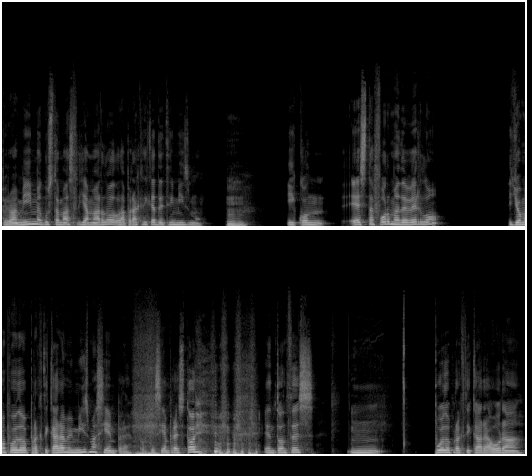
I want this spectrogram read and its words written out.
pero a mí me gusta más llamarlo la práctica de ti mismo. Y con esta forma de verlo, yo me puedo practicar a mí misma siempre, porque siempre estoy. Entonces, mm, puedo practicar ahora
